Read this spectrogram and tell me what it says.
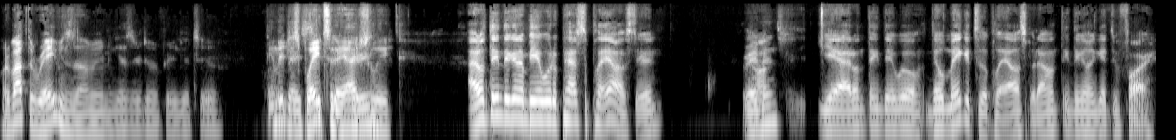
What about the Ravens? though? I mean, I guess they're doing pretty good too. I think they just played today. Actually, I don't think they're gonna be able to pass the playoffs, dude. Ravens. Yeah, I don't think they will. They'll make it to the playoffs, but I don't think they're gonna get too far.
